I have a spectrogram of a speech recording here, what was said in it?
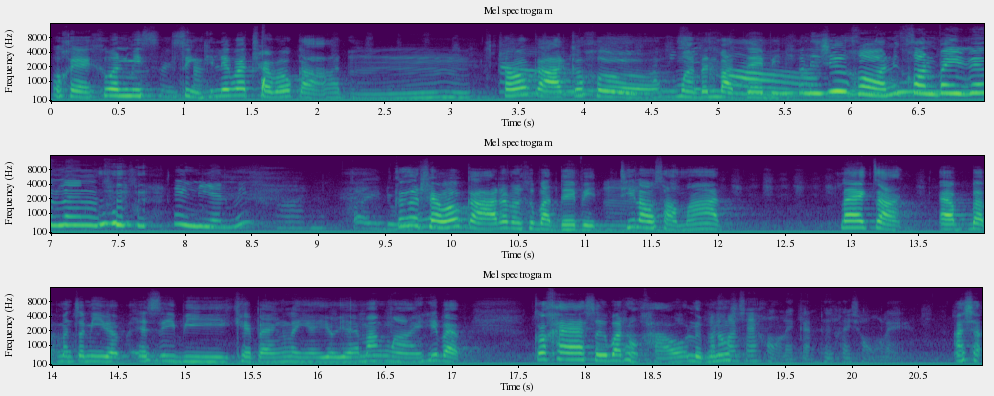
โอเค คือมันมีสิ่งที่เรียกว่า travel card อืม travel card ก็คือเหมือนเป็นบัตรเดบิตอันนี้ชื่อคอนคอนไปเล่นเรียนไม่ทันก็คือ travel card อะมันคือบัตรเดบิต อืม ที่เราสามารถแลกจากแอปแบบมันจะมีแบบ SCB KBank อะไรเงี้ยเยอะแยะมากมายที่แบบ ก็แค่ซื้อบัตรของเขาหรือแล้ไม่วต้องเขาใช้ของอะไรกันเธอใช้ของอะไรอาชะ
